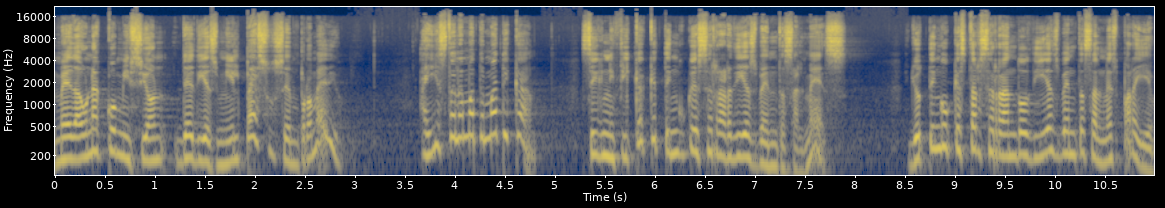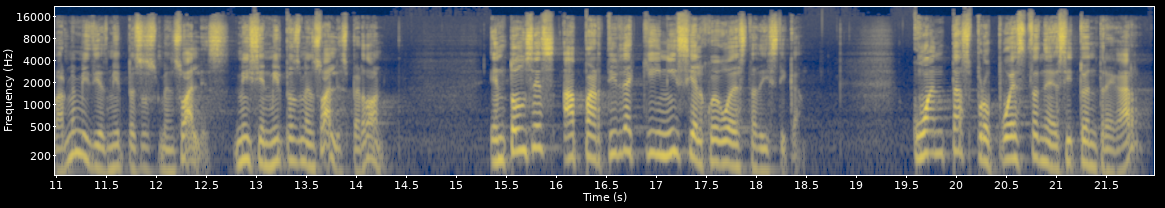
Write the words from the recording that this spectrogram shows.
me da una comisión de 10 mil pesos en promedio. Ahí está la matemática. Significa que tengo que cerrar 10 ventas al mes. Yo tengo que estar cerrando 10 ventas al mes para llevarme mis 10 mil pesos mensuales, mis 100 mil pesos mensuales, perdón. Entonces, a partir de aquí inicia el juego de estadística. ¿Cuántas propuestas necesito entregar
